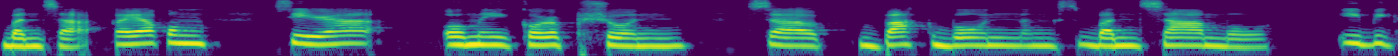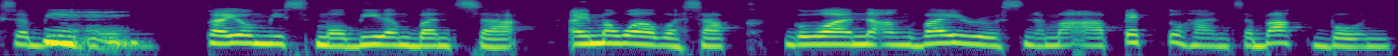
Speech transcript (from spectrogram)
bansa. Kaya kung sira o may corruption sa backbone ng bansa mo, ibig sabihin, kayo mismo bilang bansa ay mawawasak. Gawa na ang virus na maapektuhan sa backbone,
